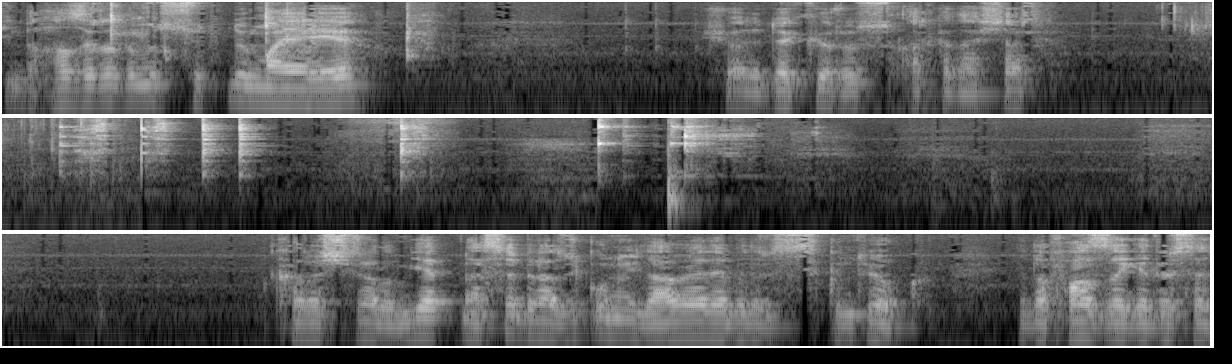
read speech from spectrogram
Şimdi hazırladığımız sütlü mayayı şöyle döküyoruz arkadaşlar. Karıştıralım. Yetmezse birazcık unu ilave edebiliriz. Sıkıntı yok. Ya da fazla gelirse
